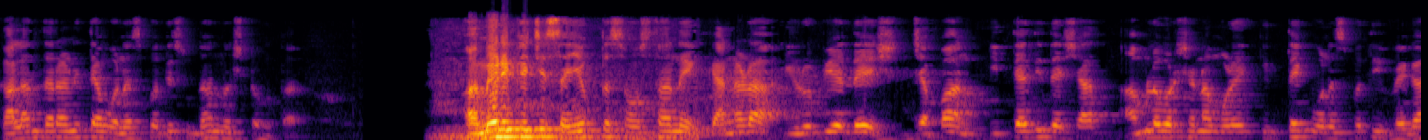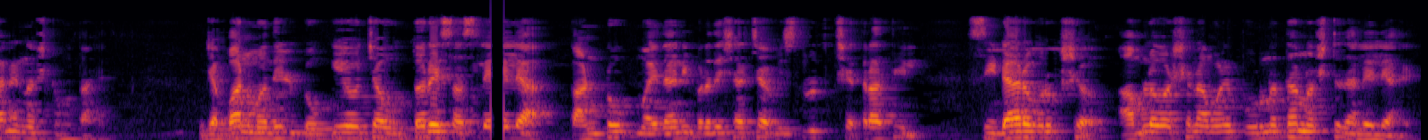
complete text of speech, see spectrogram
कालांतराने त्या वनस्पती सुद्धा नष्ट होतात. अमेरिकेची संयुक्त संस्थाने कॅनडा युरोपीय देश जपान इत्यादी देशात आम्लवर्षणामुळे कित्येक वनस्पती वेगाने नष्ट होत आहेत. जपानमधील टोकियोच्या उत्तरेस असलेल्या कांटो मैदानी प्रदेशाच्या विस्तृत क्षेत्रातील सिडार वृक्ष आम्लवर्षणामुळे पूर्णतः नष्ट झालेले आहेत.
